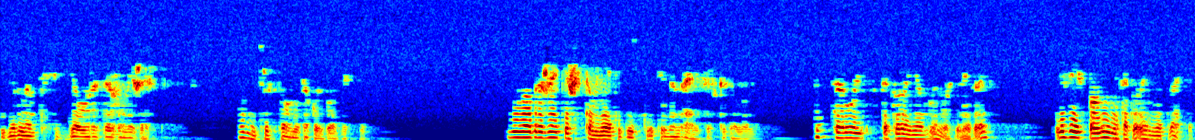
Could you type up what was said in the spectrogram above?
Герланд сделал раздраженный жест. Он не чувствовал никакой гордости. «Не воображайте, что мне это действительно нравится», — сказал он. «Это роль, в которой я вынужден играть, и за исполнение которой мне платят».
